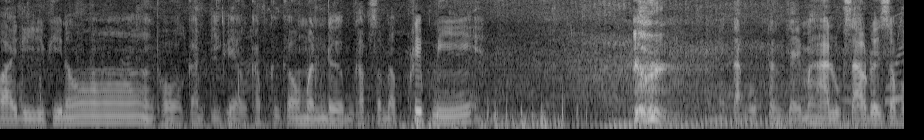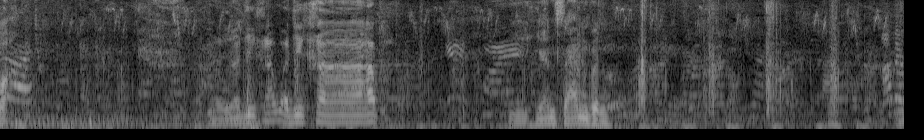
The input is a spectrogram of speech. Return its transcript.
บายดีพี่น้องพ่อกันอีกแล้วครับ คือเก่าเหมือนเดิมครับสำหรับคลิปนี้ตั้งอกตั้งใจมาหาลูกสาวโดยเฉพาะสวัสดีครับสวัสดีครับนี่เฮียนซานเพิ่นครับนี่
